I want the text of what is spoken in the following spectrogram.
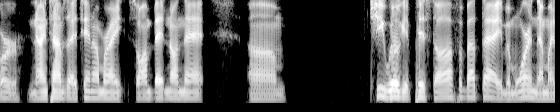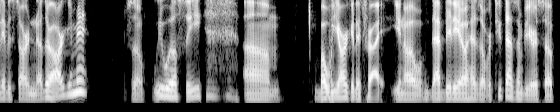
or nine times out of ten, I'm right. So I'm betting on that. Um, she will get pissed off about that even more, and that might even start another argument. So we will see. Um, but we are gonna try it. You know, that video has over 2,000 viewers, so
